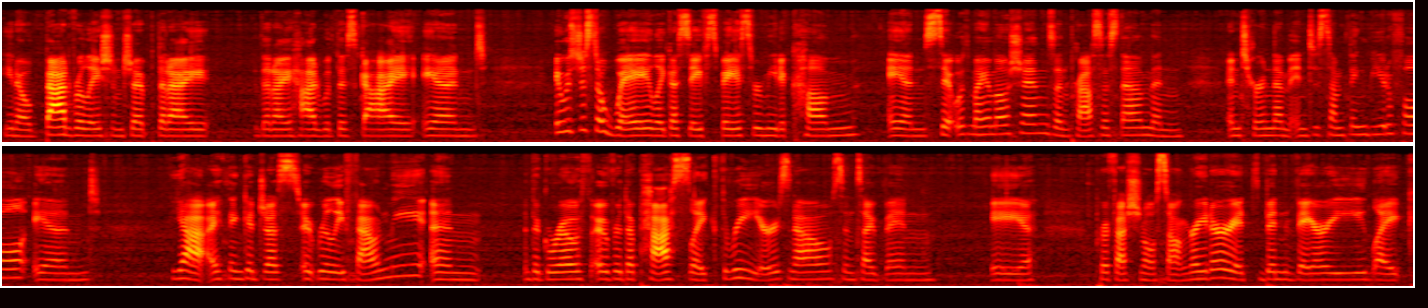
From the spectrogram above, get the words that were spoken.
you know, bad relationship that I that I had with this guy and it was just a way like a safe space for me to come and sit with my emotions and process them and and turn them into something beautiful and yeah, I think it just it really found me and the growth over the past like 3 years now since I've been a professional songwriter, it's been very like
